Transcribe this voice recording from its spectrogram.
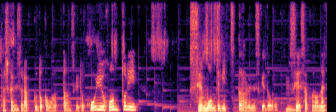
確かにスラックとかはあったんですけど、こういう本当に専門的っつったらあれですけど、うん制作のね、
